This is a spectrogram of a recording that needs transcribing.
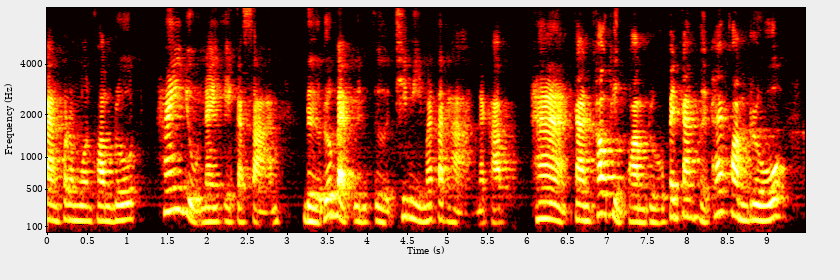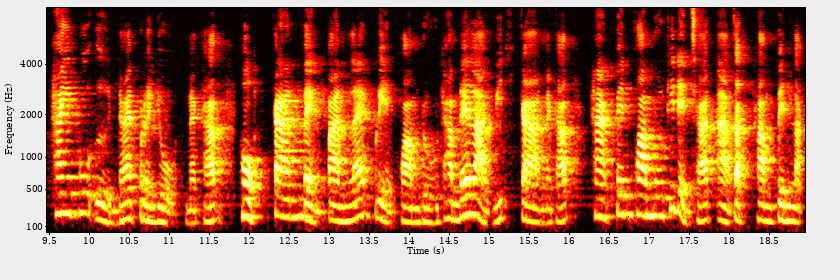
การประมวลความรู้ให้อยู่ในเอกสาร หรือรูปแบบอื่น ๆ ที่มีมาตรฐานนะครับ 5. การเข้าถึงความรู้เป็นการเผยแพร่ความรู้ ให้ผู้อื่นได้ประโยชน์นะครับ 6. การแบ่งปันแลกเปลี่ยนความรู้ทำได้หลายวิธีการนะครับหากเป็นความรู้ที่เด่นชัดอาจจัดทำเป็นหลัก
